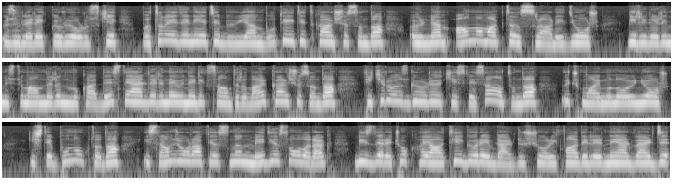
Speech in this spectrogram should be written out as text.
Üzülerek görüyoruz ki Batı medeniyeti büyüyen bu tehdit karşısında önlem almamakta ısrar ediyor. Birileri Müslümanların mukaddes değerlerine yönelik saldırılar karşısında fikir özgürlüğü kisvesi altında üç maymun oynuyor. İşte bu noktada İslam coğrafyasının medyası olarak bizlere çok hayati görevler düşüyor ifadelerine yer verdi.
